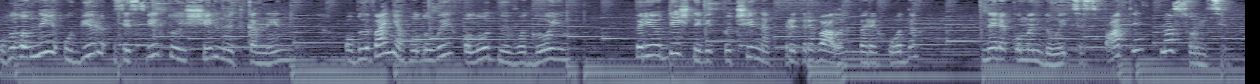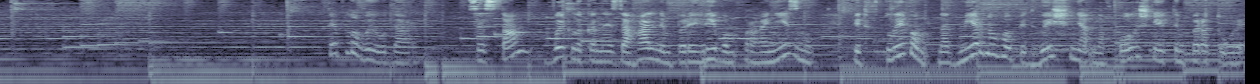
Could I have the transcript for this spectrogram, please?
Головний убір зі світлої щільної тканини, обливання голови холодною водою, періодичний відпочинок при тривалих переходах. Не рекомендується спати на сонці. Тепловий удар це стан, викликаний загальним перегрівом організму під впливом надмірного підвищення навколишньої температури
